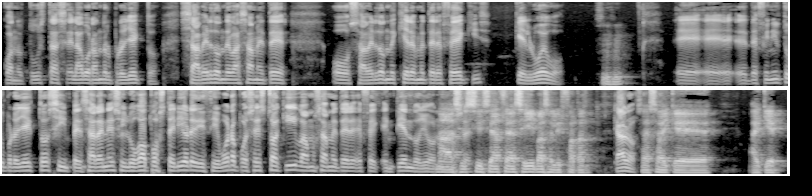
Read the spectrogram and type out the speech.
cuando tú estás elaborando el proyecto, saber dónde vas a meter o saber dónde quieres meter FX, que luego Ujú. eh, eh, definir tu proyecto sin pensar en eso y luego a posteriori decir, bueno, pues esto aquí vamos a meter FX. Entiendo yo, ¿no? No si, se hace así va a salir fatal. Claro, O sea, eso hay que, hay que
